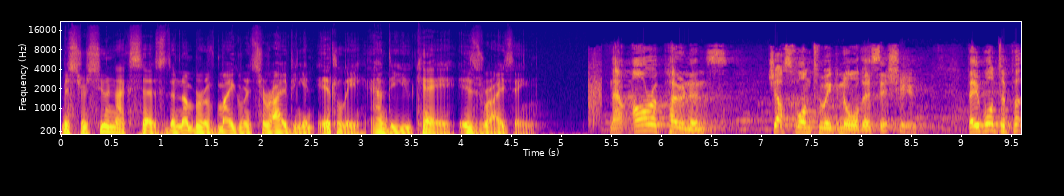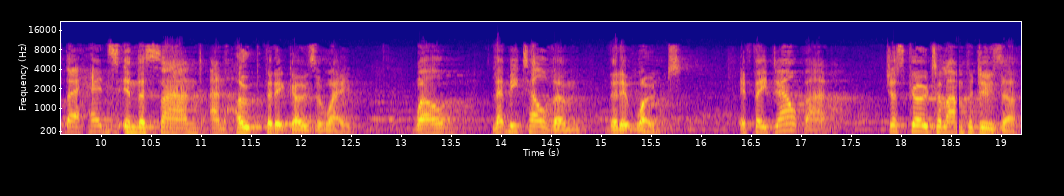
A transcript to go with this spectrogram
Mr. Sunak says the number of migrants arriving in Italy and the UK is rising. Now, our opponents just want to ignore this issue. They want to put their heads in the sand and hope that it goes away. Well, let me tell them that it won't. If they doubt that, just go to Lampedusa.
